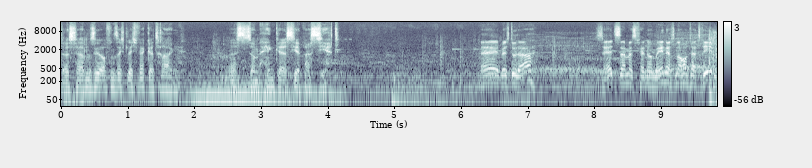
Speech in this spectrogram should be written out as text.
Das haben sie offensichtlich weggetragen. Was zum Henker ist hier passiert? Hey, bist du da? Seltsames Phänomen ist noch untertrieben.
